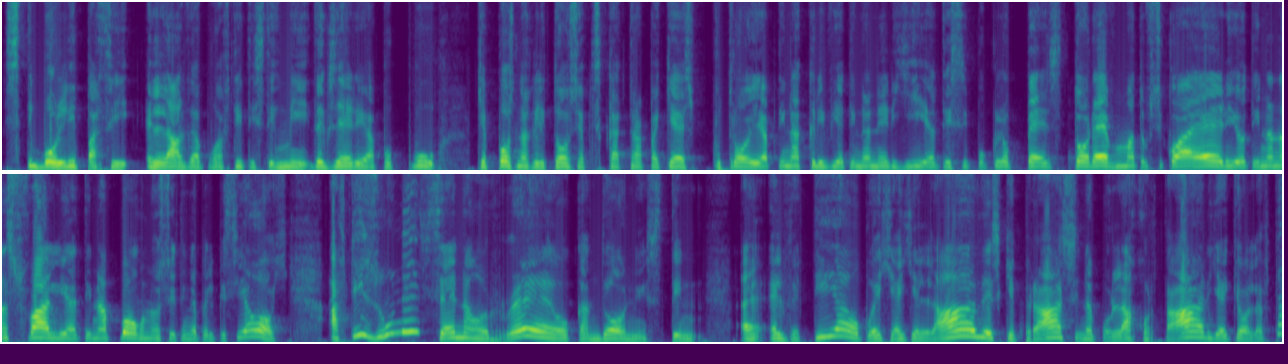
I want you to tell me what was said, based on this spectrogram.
στην πολύπαθη Ελλάδα που αυτή τη στιγμή δεν ξέρει από πού και πώς να γλιτώσει από τις κατραπακές που τρώει, από την ακρίβεια, την ανεργία, τις υποκλοπές, το ρεύμα, το φυσικό αέριο, την ανασφάλεια, την απόγνωση, την απελπισία. Όχι. Αυτοί ζουν σε ένα ωραίο καντόνι στην ε, Ελβετία όπου έχει αγελάδες και πράσινα, πολλά χορτάρια και όλα αυτά.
